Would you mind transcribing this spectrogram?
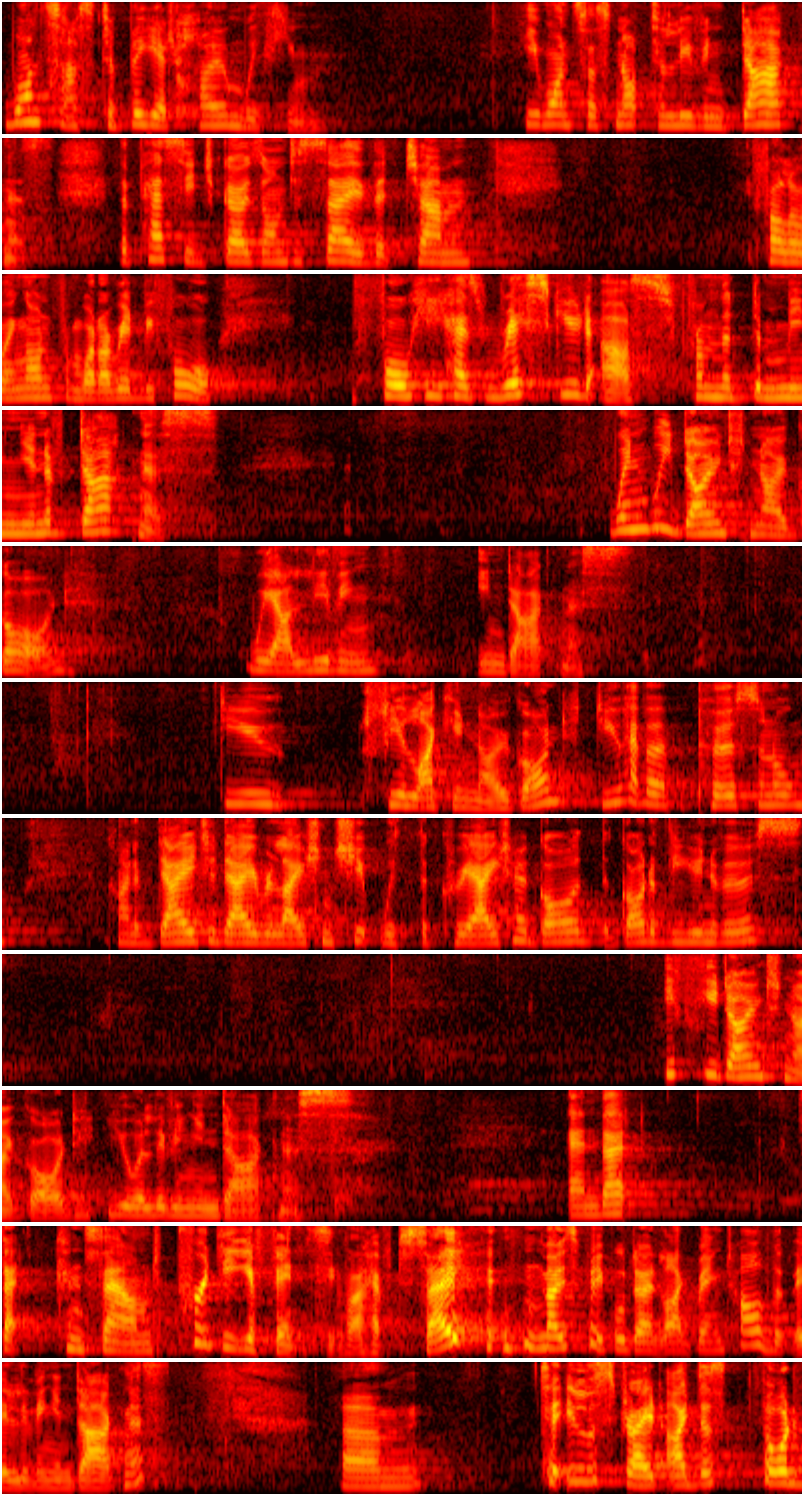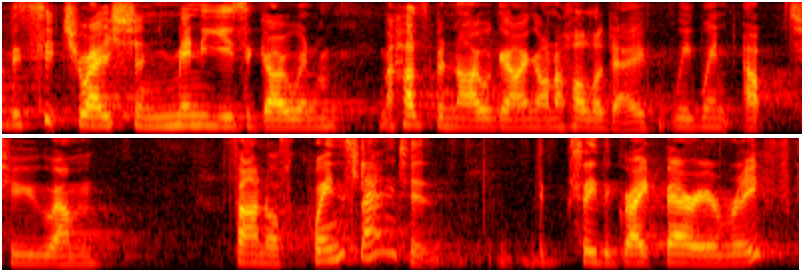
wants us to be at home with him. He wants us not to live in darkness. The passage goes on to say that, um, following on from what I read before, for he has rescued us from the dominion of darkness. When we don't know God, we are living in darkness. Do you feel like you know God? Do you have a personal, kind of day to day relationship with the Creator God, the God of the universe? If you don't know God, you are living in darkness. And that, that can sound pretty offensive, I have to say. Most people don't like being told that they're living in darkness. Um, to illustrate, I just thought of this situation many years ago when my husband and I were going on a holiday. We went up to um, far north Queensland to see the Great Barrier Reef,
